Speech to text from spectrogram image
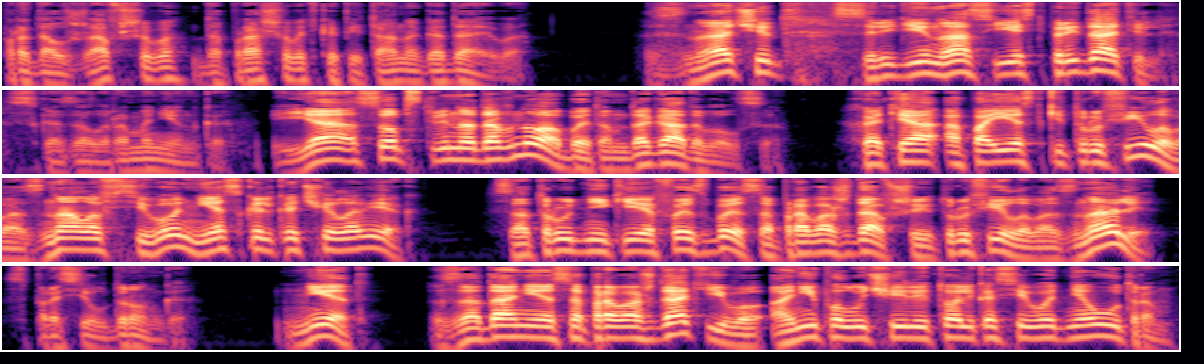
продолжавшего допрашивать капитана Гадаева. «Значит, среди нас есть предатель», — сказал Романенко. «Я, собственно, давно об этом догадывался. Хотя о поездке Труфилова знало всего несколько человек. Сотрудники ФСБ, сопровождавшие Труфилова, знали?» — спросил Дронга. «Нет, Задание сопровождать его они получили только сегодня утром.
